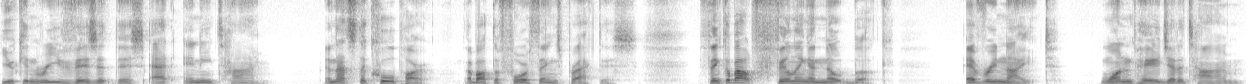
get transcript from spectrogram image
you can revisit this at any time. And that's the cool part about the four things practice. Think about filling a notebook every night, one page at a time,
